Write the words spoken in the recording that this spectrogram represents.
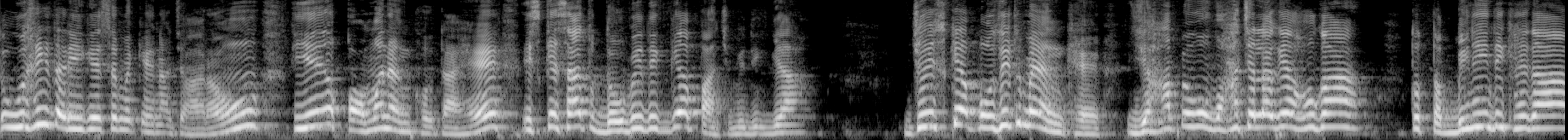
तो उसी तरीके से मैं कहना चाह रहा हूँ कि ये जो कॉमन अंक होता है, इसके साथ दो भी दिख गया, पाँच भी दिख गया। जो इसके अपोजिट में अंक है, यहाँ पे वो वहाँ चला गया होगा तो तब भी नहीं दिखेगा।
